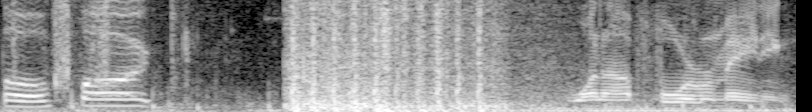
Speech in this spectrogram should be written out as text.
the fuck? One op four remaining.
